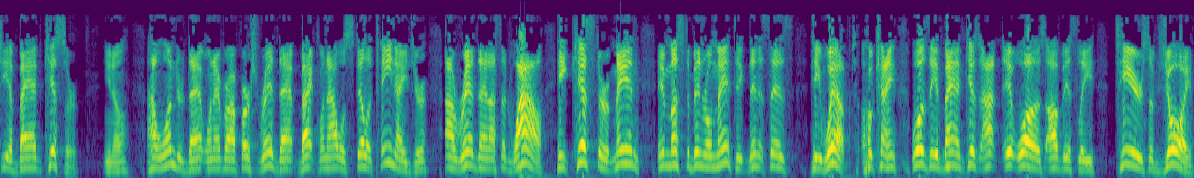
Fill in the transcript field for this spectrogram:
she a bad kisser? You know, I wondered that whenever I first read that back when I was still a teenager. I read that. I said, wow, he kissed her. Man, it must have been romantic. Then it says he wept. Okay. Was he a bad kisser? I, it was obviously tears of joy.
